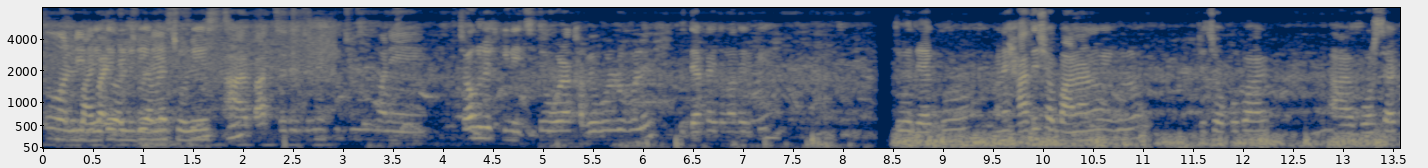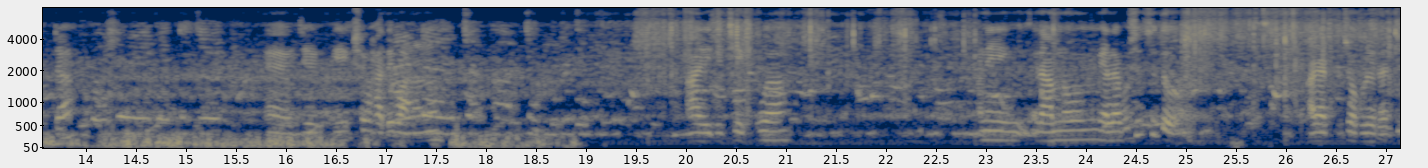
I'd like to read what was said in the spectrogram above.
তো বাড়িতে অলরেডি আমরা চলে এসেছি। আর বাচ্চাদের জন্য কিছু মানে চকলেট কিনেছি তো ওরা খাবে বলল বলে তো দেখাই তোমাদেরকে। তো দেখো মানে হাতে সব বানানো এগুলো একটা চকোবার আর বর্ষারটা হ্যাঁ যে কেক সব হাতে বানানো। আর এই যে ঠেকুয়া মানে রামনবমী মেলা বসেছে তো, আর একটা চকলেট আছে,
